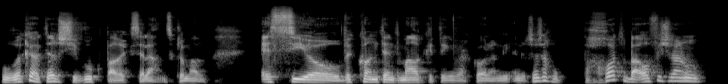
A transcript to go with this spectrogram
הוא רקע יותר שיווק par excellence, כלומר SEO ו-content marketing והכל, אני, אני חושב שאנחנו פחות באופי שלנו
